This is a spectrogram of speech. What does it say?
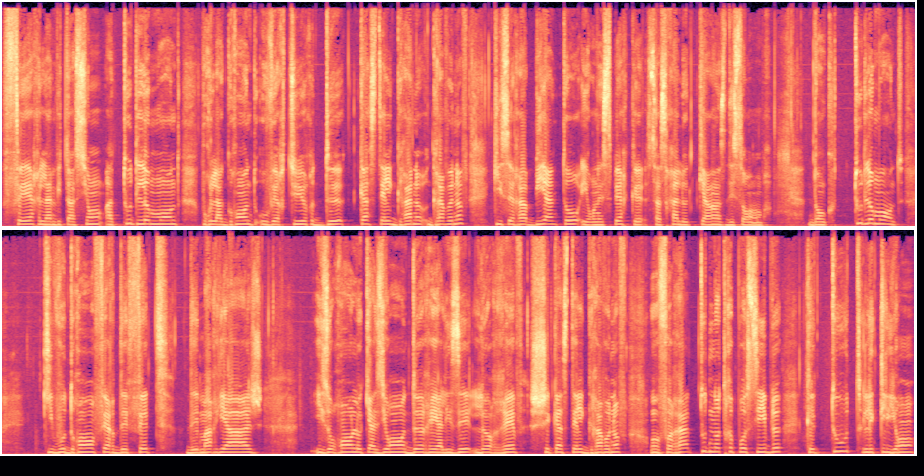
faire l'invitation à tout le monde pour la grande ouverture de Castel Gravenov qui sera bientôt et on espère que ça sera le 15 décembre. Donc tout le monde qui voudront faire des fêtes, des mariages, ils auront l'occasion de réaliser leur rêve chez Castel Gravenov. On fera tout notre possible que tous les clients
